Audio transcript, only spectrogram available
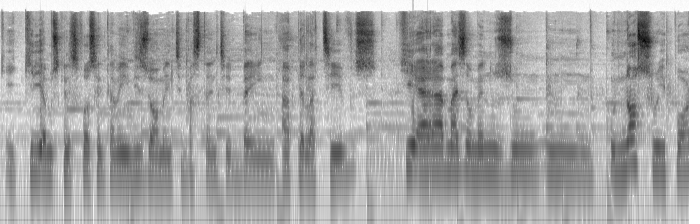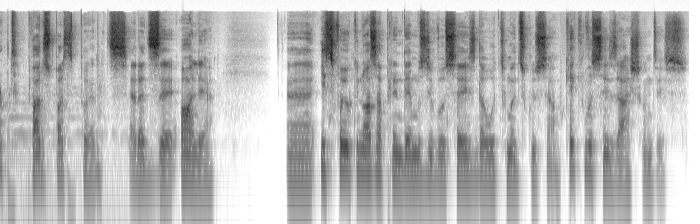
que, queríamos que eles fossem também visualmente bastante bem apelativos, que era mais ou menos um, um, o nosso report para os participantes. Era dizer, olha, uh, isso foi o que nós aprendemos de vocês da última discussão. O que é que vocês acham disso?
